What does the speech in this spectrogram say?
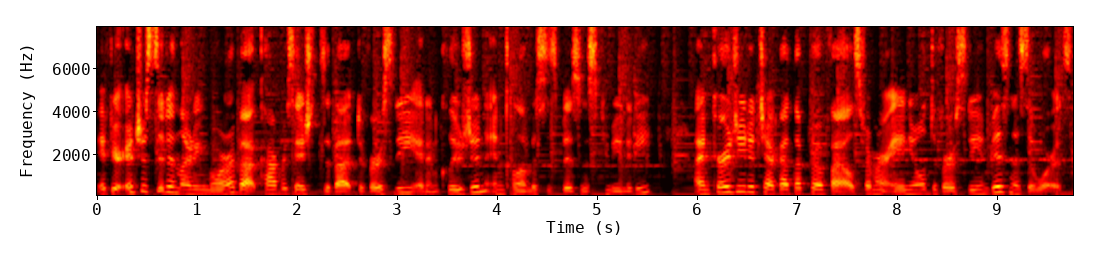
If you're interested in learning more about conversations about diversity and inclusion in Columbus's business community, I encourage you to check out the profiles from our annual Diversity in Business Awards,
